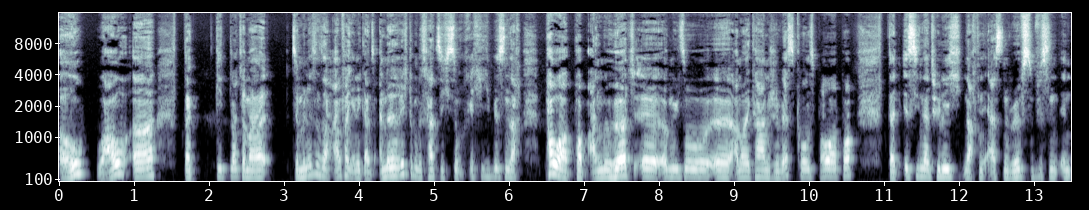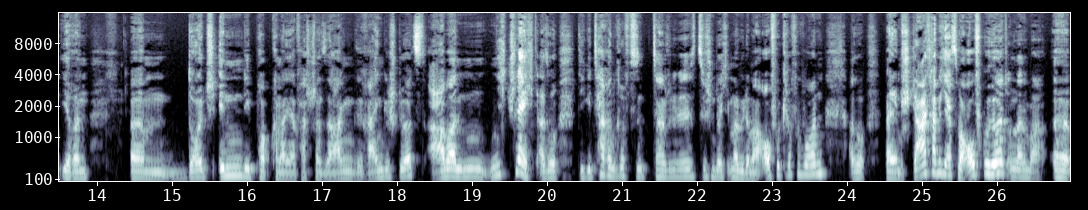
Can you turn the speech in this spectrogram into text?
oh, wow, äh, da geht Lotte mal zumindest am Anfang in eine ganz andere Richtung. Das hat sich so richtig ein bisschen nach Powerpop angehört, äh, irgendwie so äh, amerikanische West Coast Powerpop. Dann ist sie natürlich nach den ersten Riffs ein bisschen in ihren ähm, Deutsch-Indie-Pop, kann man ja fast schon sagen, reingestürzt, aber nicht schlecht. Also die Gitarrenriffs sind zwischendurch immer wieder mal aufgegriffen worden. Also bei dem Start habe ich erstmal aufgehört und dann war, äh,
